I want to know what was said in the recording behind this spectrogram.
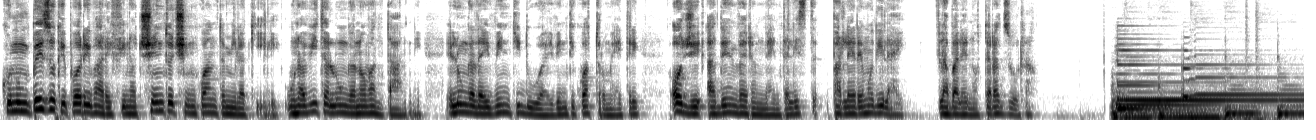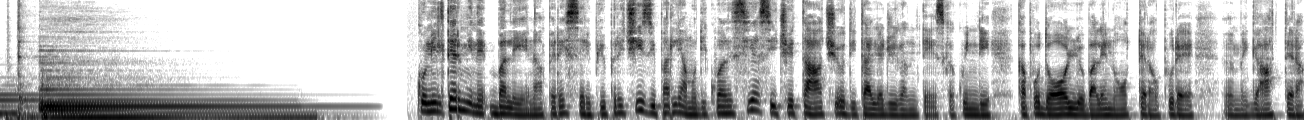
con un peso che può arrivare fino a 150.000 kg, una vita lunga 90 anni e lunga dai 22 ai 24 metri, oggi ad Environmentalist parleremo di lei, la balenottera azzurra. Con il termine balena, per essere più precisi, parliamo di qualsiasi cetaceo di taglia gigantesca, quindi capodoglio, balenottera oppure eh, megattera,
